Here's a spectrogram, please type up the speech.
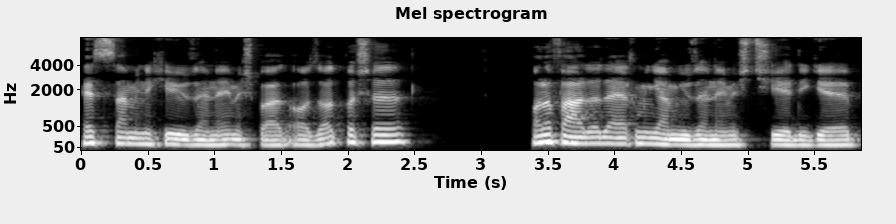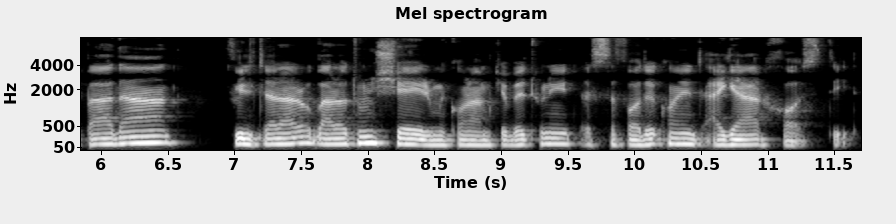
حسم اینه که username ش باید آزاد باشه. حالا فردا دقیق میگم username ش چیه دیگه. بعدا فیلتره رو براتون share می‌کنم که بتونید استفاده کنید اگر خواستید.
